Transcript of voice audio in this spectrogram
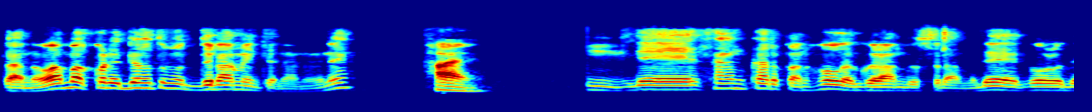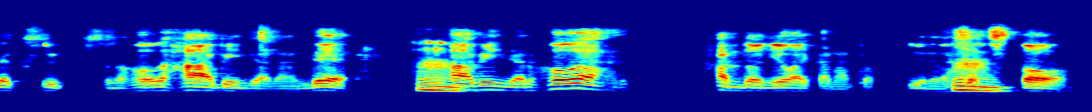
たのは、まあこれ両方ともドゥラメンテなのよね。はい。うん、で、サンカルパの方がグランドスラムで、ゴールドエクリプスの方がハービンジャーなんで、うんハービンジャーの方が反動に弱いかなというのが一つと、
